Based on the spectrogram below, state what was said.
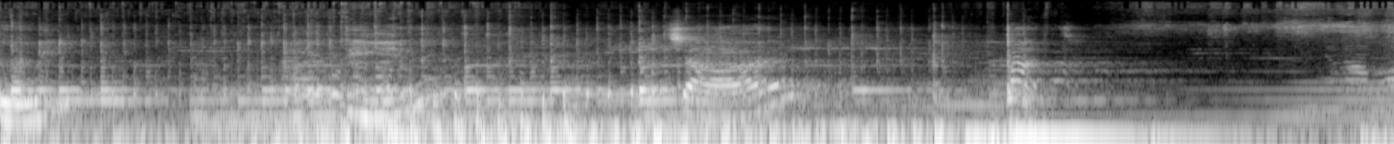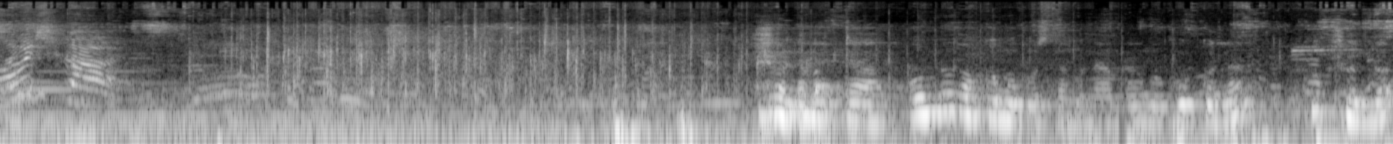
দুই তিন চার পাঁচ। ধন্যবাদ। একটা অন্যরকম উপস্থাপনা আমরা উপভোগ করলাম। খুব সুন্দর।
